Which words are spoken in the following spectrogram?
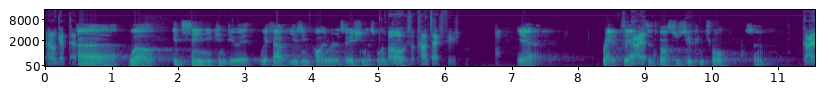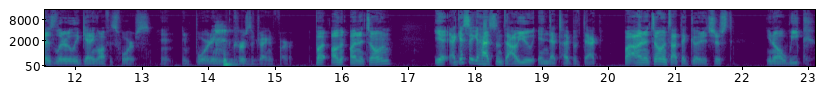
I don't get that. Uh, well, it's saying you can do it without using polymerization is one oh, thing. Oh, so contact fusion. Yeah. Right. So yeah, 'cause it's monsters you control. So Guy is literally getting off his horse and, and boarding the Curse of Dragonfire. But on, on its own, yeah, I guess it has some value in that type of deck. But on its own, it's not that good. It's just, you know, a weak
